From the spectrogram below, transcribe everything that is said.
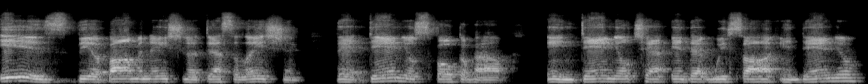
is the abomination of desolation that Daniel spoke about in Daniel chapter that we saw in Daniel.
